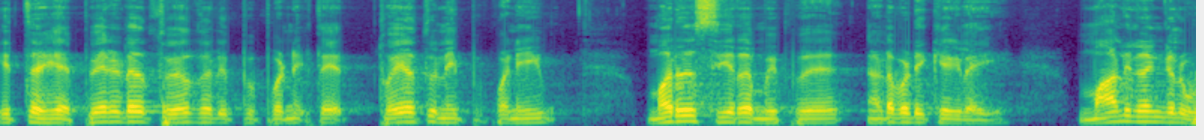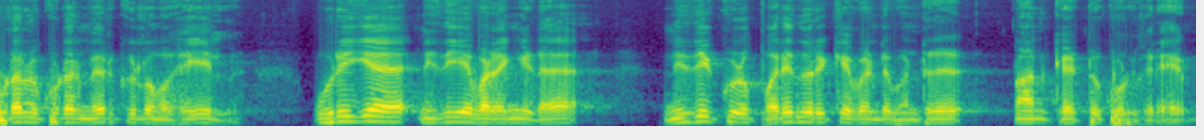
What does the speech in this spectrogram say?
இத்தகைய பேரிடர் துயர்தணிப்பு பணி துயர்துணிப்பு பணி மறுசீரமைப்பு நடவடிக்கைகளை மாநிலங்கள் உடனுக்குடன் மேற்கொள்ளும் வகையில் உரிய நிதியை வழங்கிட நிதிக்குழு பரிந்துரைக்க வேண்டும் என்று நான் கேட்டுக்கொள்கிறேன்.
